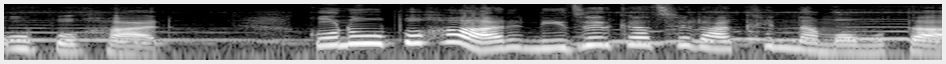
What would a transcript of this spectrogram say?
উপহার। কোনো উপহার নিজের কাছে রাখেন না মমতা।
